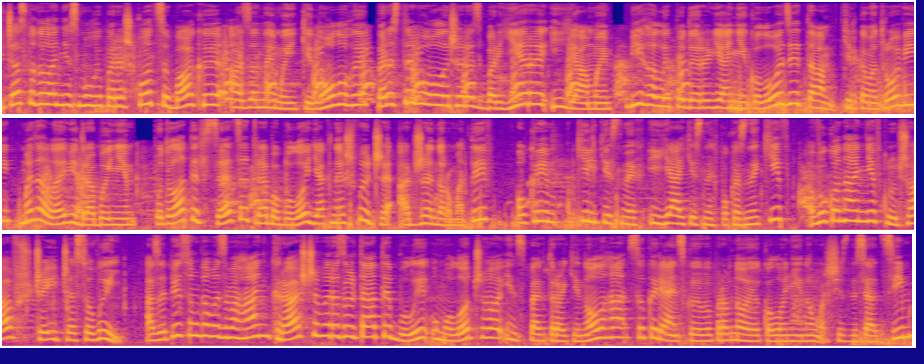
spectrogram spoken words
Під час подолання смуги перешкод собаки, а за ними й кінологи, перестрибували через бар'єри і ями, бігали по дерев'яній колоді та кількаметровій металевій драбині. Подолати все це треба було якнайшвидше, адже норматив, окрім кількісних і якісних показників, виконання включав ще й часовий. А за підсумками змагань кращими результати були у молодшого інспектора-кінолога Сокирянської виправної колонії номер 67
